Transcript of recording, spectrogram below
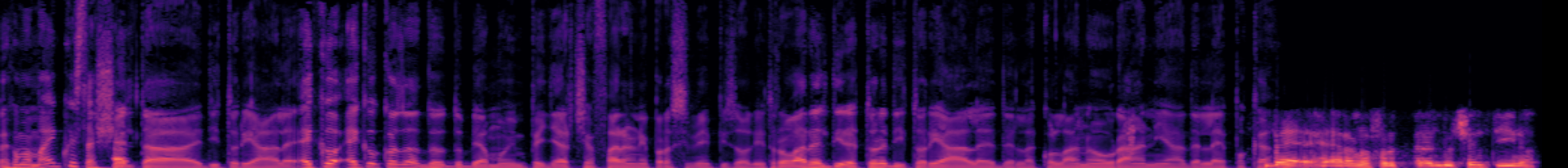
Ma come mai questa scelta editoriale? Ecco, ecco cosa do- dobbiamo impegnarci a fare nei prossimi episodi: trovare il direttore editoriale della collana Urania dell'epoca. Beh, erano Fruttero e Lucentino,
